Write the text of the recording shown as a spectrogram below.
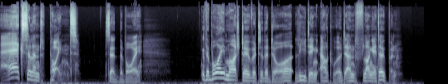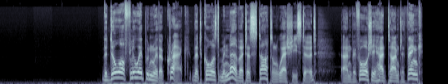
Excellent point, said the boy. The boy marched over to the door leading outward and flung it open. The door flew open with a crack that caused Minerva to startle where she stood, and before she had time to think,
